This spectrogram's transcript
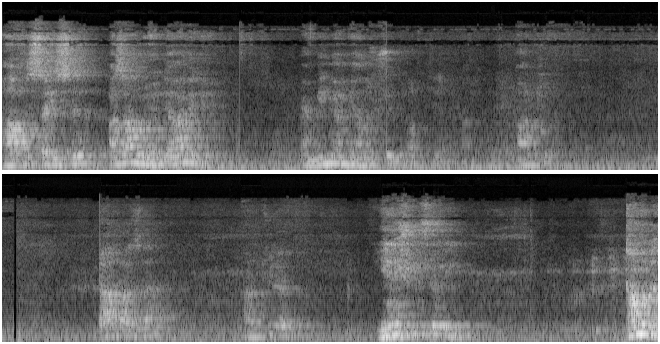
hafız sayısı azalmıyor, devam ediyor. Ben bilmiyorum yanlış söylüyorum. Artıyor. Daha fazla artıyor. Yine şunu söyleyeyim. Kamuda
